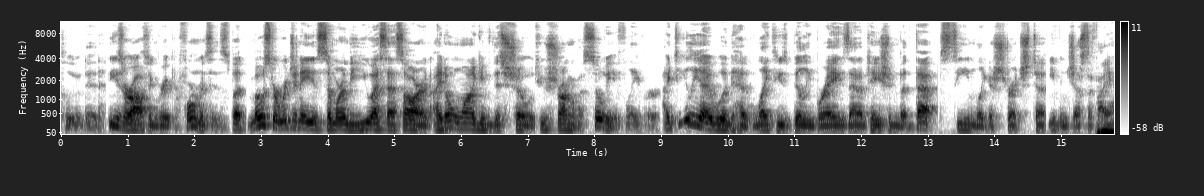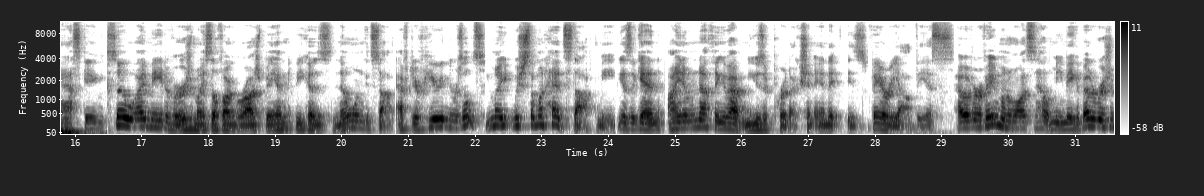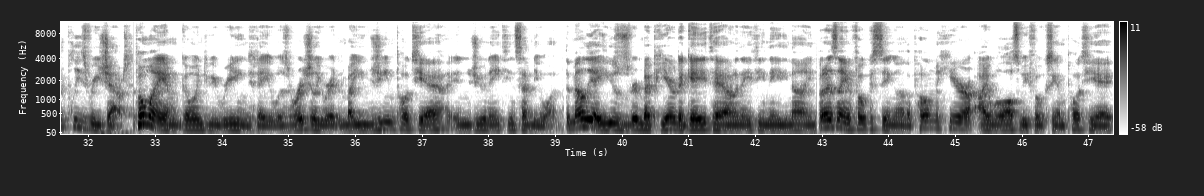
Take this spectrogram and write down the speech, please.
included. These are often great performances, but most originated somewhere in the USSR, and I don't want to give this show too strong of a Soviet flavor. Ideally, I would have liked to use Billy Bragg's adaptation, but that seemed like a stretch to even justify asking. So I made a version myself on GarageBand because no one could stop. After hearing the results, you might wish someone had stopped me, because again, I know nothing about music production and it is very obvious. However, if anyone wants to help me make a better version, please reach out. The poem I am going to be reading today was originally written by Eugene Pottier in June 1871. The melody I used was written by Pierre de Geyter in 1889, but as I am focusing on the poem here, I will also be focusing on Pottier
